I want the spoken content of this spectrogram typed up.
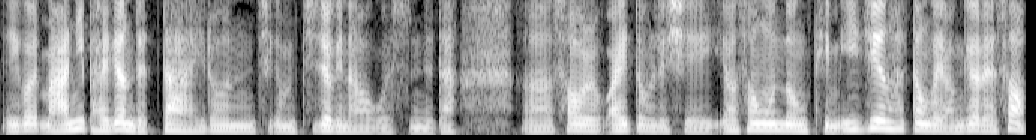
이거 많이 발견됐다. 이런 지금 지적이 나오고 있습니다. 어, 서울 YWCA 여성운동팀 이지은 활동과 연결해서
